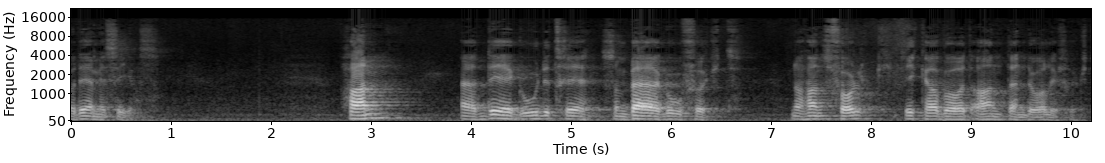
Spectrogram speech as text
Og det er Messias. Han er det gode tre som bærer god frukt, når hans folk ikke har båret annet enn dårlig frukt.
